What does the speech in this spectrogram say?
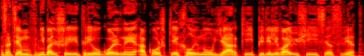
Затем в небольшие треугольные окошки хлынул яркий переливающийся свет.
